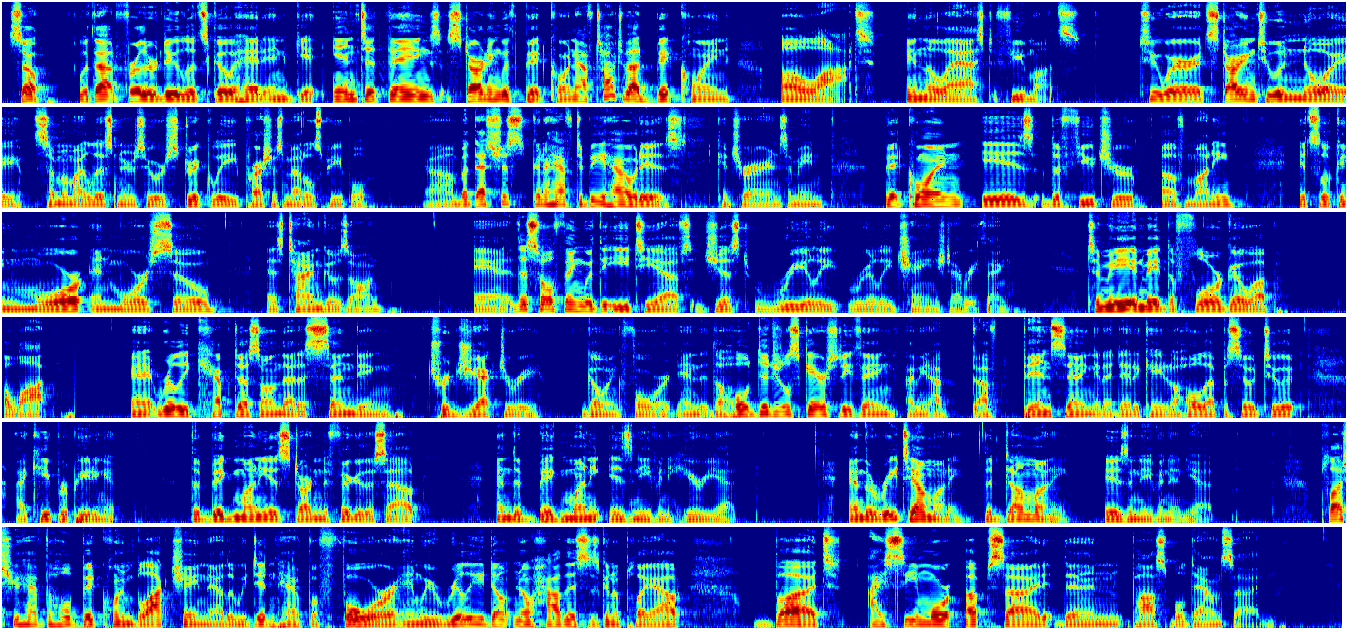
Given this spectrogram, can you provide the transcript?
So, without further ado, let's go ahead and get into things, starting with Bitcoin. Now, I've talked about Bitcoin a lot in the last few months, to where it's starting to annoy some of my listeners who are strictly precious metals people. Um, but that's just going to have to be how it is, contrarians. I mean, Bitcoin is the future of money. It's looking more and more so as time goes on. And this whole thing with the ETFs just really, really changed everything. To me, it made the floor go up a lot, and it really kept us on that ascending trajectory going forward. And the whole digital scarcity thing, I mean, I've, I've been saying it, I dedicated a whole episode to it. I keep repeating it. The big money is starting to figure this out, and the big money isn't even here yet. And the retail money, the dumb money, isn't even in yet. Plus, you have the whole Bitcoin blockchain now that we didn't have before, and we really don't know how this is going to play out. But I see more upside than possible downside.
